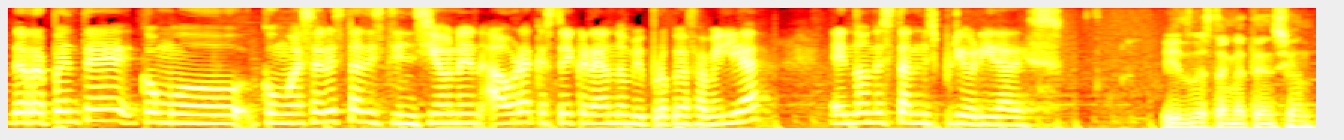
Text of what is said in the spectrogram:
De repente, como hacer esta distinción en ahora que estoy creando mi propia familia, ¿en dónde están mis prioridades? ¿Y dónde está mi atención?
